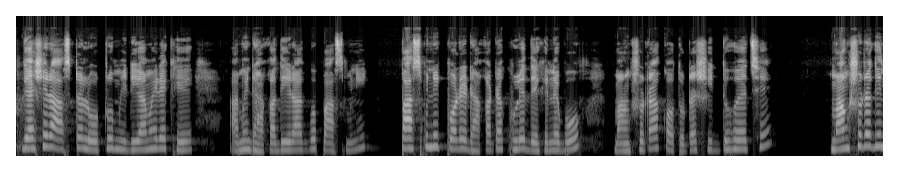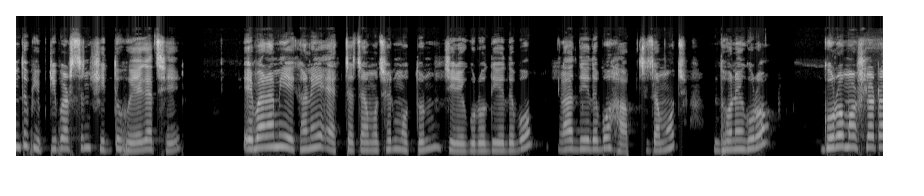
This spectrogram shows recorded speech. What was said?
গ্যাসের আঁচটা লো টু মিডিয়ামে রেখে আমি ঢাকা দিয়ে রাখব পাঁচ মিনিট। পাঁচ মিনিট পরে ঢাকাটা খুলে দেখে নেব মাংসটা কতটা সিদ্ধ হয়েছে। মাংসটা কিন্তু ফিফটি পারসেন্ট সিদ্ধ হয়ে গেছে। এবার আমি এখানে এক চা চামচের মতন জিরে গুঁড়ো দিয়ে দেব। আর দিয়ে দেব হাফ চা চামচ ধনে গুঁড়ো গুঁড়ো মশলাটা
